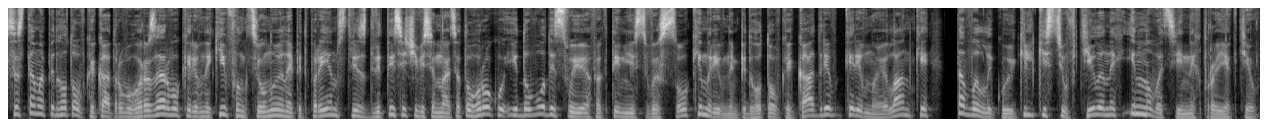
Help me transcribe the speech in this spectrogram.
Система підготовки кадрового резерву керівників функціонує на підприємстві з 2018 року і доводить свою ефективність високим рівнем підготовки кадрів, керівної ланки та великою кількістю втілених інноваційних проєктів.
